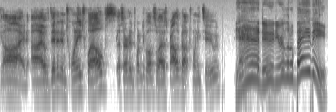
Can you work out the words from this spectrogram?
God, uh, I did it in 2012. I started in 2012, so I was probably about 22. Yeah, dude, you're a little baby.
